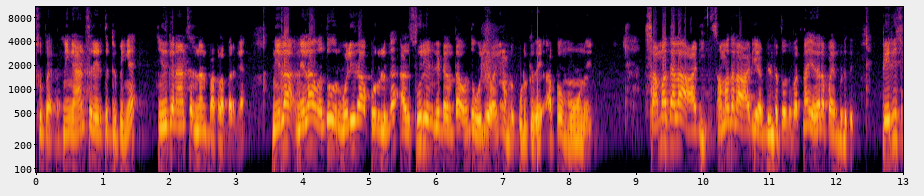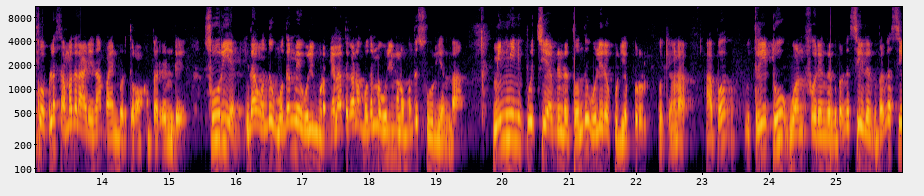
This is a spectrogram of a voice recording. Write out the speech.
சூப்பர் நீங்க ஆன்சர் எடுத்துட்டு இருப்பீங்க. இதுக்கான ஆன்சர் என்னன்னு பார்க்கலாம் பாருங்க. நிலா நிலா வந்து ஒரு ஒளிரா பொருளுங்க. அது சூரியன் கிட்ட இருந்தா வந்து ஒளி வாங்கி நம்மளுக்கு கொடுக்குது. அப்போ மூணு. சமதள ஆடி சமதள ஆடி அப்படின்றது வந்து பார்த்தீங்கன்னா எதில் பயன்படுது? பெரிஸ்கோப்ல சமதள ஆடி தான் பயன்படுத்துறோம். அப்போ ரெண்டு சூரியன் இதான் வந்து முதன்மை ஒளிமூலம் எல்லாத்துக்கான முதன்மை ஒளிமூலம் வந்து சூரியன் தான். மின்மினி பூச்சி அப்படின்றது வந்து ஒளிரக்கூடிய பொருள். ஓகேங்களா? அப்போ த்ரீ டூ ஒன் ஃபோர் எங்க இருக்கு பாருங்க? சீல இருக்கு பாருங்க. சி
